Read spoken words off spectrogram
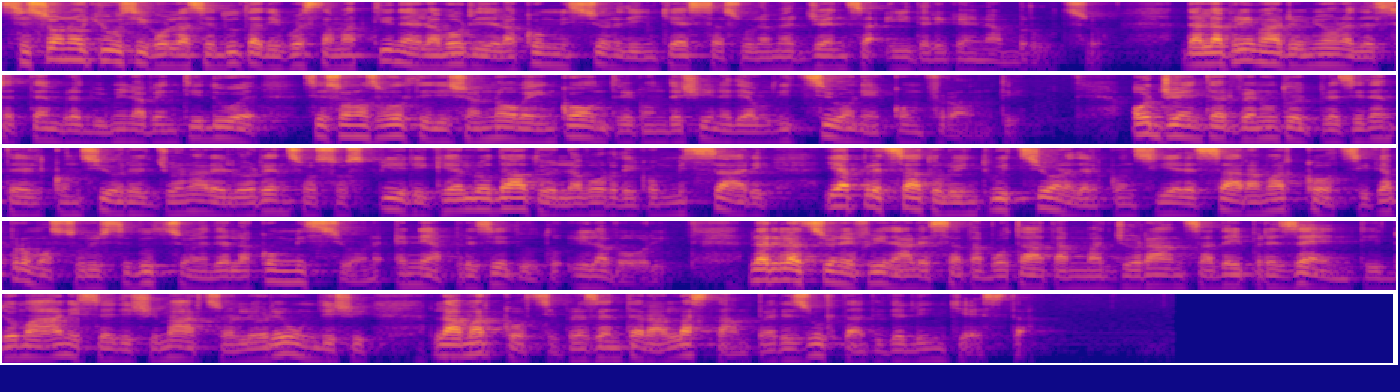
Si sono chiusi con la seduta di questa mattina i lavori della commissione d'inchiesta sull'emergenza idrica in Abruzzo. Dalla prima riunione del settembre 2022 si sono svolti 19 incontri con decine di audizioni e confronti. Oggi è intervenuto il Presidente del Consiglio regionale Lorenzo Sospiri che ha lodato il lavoro dei commissari e ha apprezzato l'intuizione del consigliere Sara Marcozzi che ha promosso l'istituzione della Commissione e ne ha presieduto i lavori. La relazione finale è stata votata a maggioranza dei presenti. Domani, 16 marzo alle ore 11, la Marcozzi presenterà alla stampa i risultati dell'inchiesta.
